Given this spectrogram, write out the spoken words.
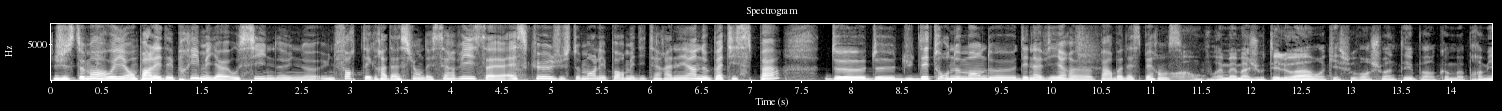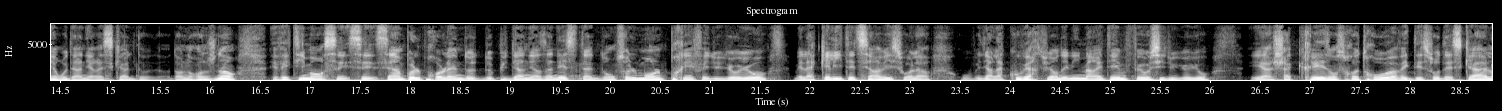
justement, oui, on parlait des prix, mais il y a aussi une, forte dégradation des services. Est-ce que, justement, les ports méditerranéens ne pâtissent pas de, du détournement de, des navires euh, par Bonne Espérance? On pourrait même ajouter le Havre, qui est souvent chointé par, comme première ou dernière escale dans le Range Nord. Effectivement, c'est un peu le problème de, depuis dernières années. C'est non seulement le prix fait du yo-yo, mais la qualité de service, ou, alors, on veut dire la couverture des lignes maritimes fait aussi du yo-yo. Et à chaque crise, on se retrouve avec des sauts d'escale.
